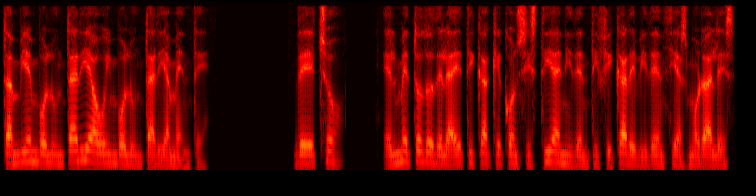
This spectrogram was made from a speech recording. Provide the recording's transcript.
también voluntaria o involuntariamente. De hecho, el método de la ética que consistía en identificar evidencias morales,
